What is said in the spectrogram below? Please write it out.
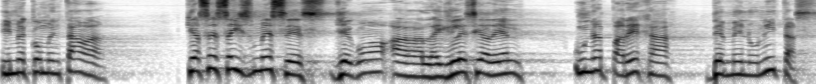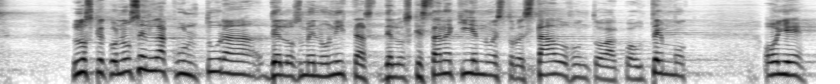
y me comentaba que hace seis meses llegó a la iglesia de él una pareja de menonitas. Los que conocen la cultura de los menonitas, de los que están aquí en nuestro estado junto a Cuauhtémoc, oye,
